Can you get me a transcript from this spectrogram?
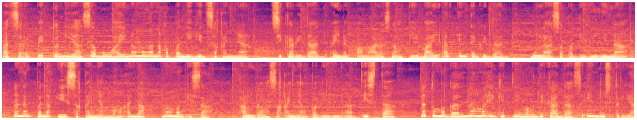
at sa epekto niya sa buhay ng mga nakapaligid sa kanya. Si Caridad ay nagpamalas ng tibay at integridad mula sa pagiging ina na nagpalaki sa kanyang mga anak ng mag-isa hanggang sa kanyang pagiging artista na tumagal ng mahigit limang dekada sa industriya.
